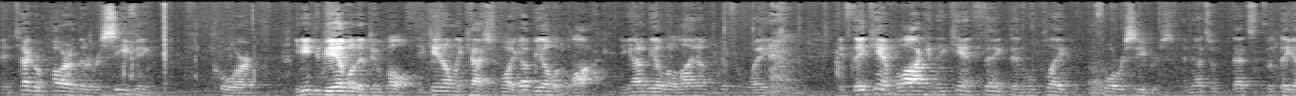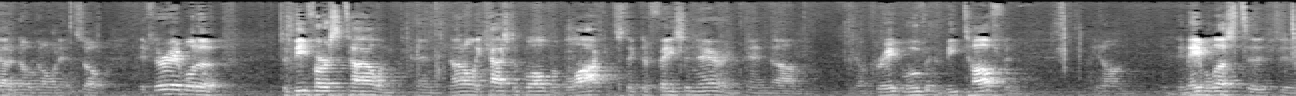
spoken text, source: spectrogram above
an integral part of the receiving corps, you need to be able to do both. You can't only catch the ball; you got to be able to block. You got to be able to line up in different ways. And if they can't block and they can't think, then we'll play four receivers, and that's what that's what they got to know going in. So if they're able to to be versatile and, and not only catch the ball but block and stick their face in there and, and um, you know create movement and be tough and you know enable us to, to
